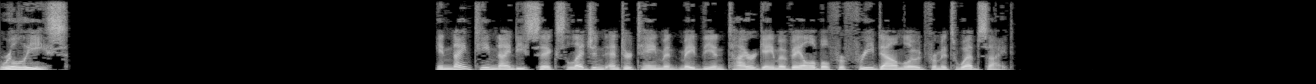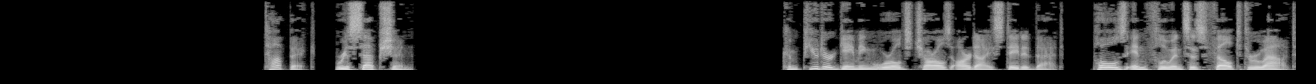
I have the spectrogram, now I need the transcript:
Release In 1996 Legend Entertainment made the entire game available for free download from its website. Reception Computer Gaming World's Charles Ardai stated that, "...Pohl's influence is felt throughout."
